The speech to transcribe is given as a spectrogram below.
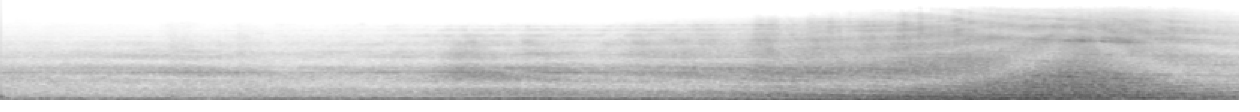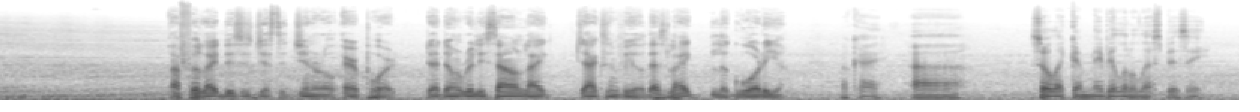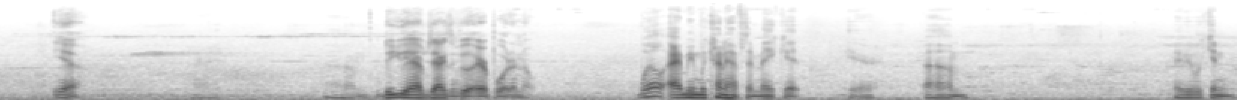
I feel like this is just a general airport that don't really sound like Jacksonville. That's like LaGuardia. Okay. Uh so like uh, maybe a little less busy. Yeah. Do you have Jacksonville Airport or no? Well, I mean, we kind of have to make it here. Um, maybe we can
